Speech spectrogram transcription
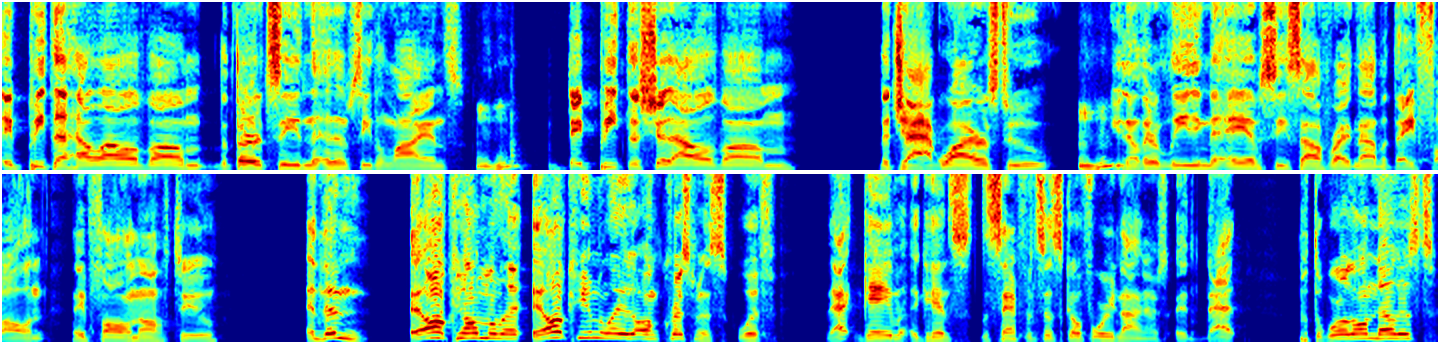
They beat the hell out of um the third seed in the NFC, the Lions. Mhm. They beat the shit out of um the Jaguars to Mhm. you know they're leading the AFC South right now, but they've fallen they've fallen off too. And then it all accumulated it all accumulated on Christmas with that game against the San Francisco 49ers. And that put the world on notice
